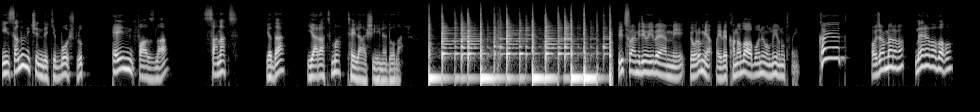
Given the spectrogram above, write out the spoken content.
İnsanın içindeki boşluk en fazla sanat ya da yaratma telaşı ile dolar. Lütfen videoyu beğenmeyi, yorum yapmayı ve kanala abone olmayı unutmayın. Kayıt! Hocam merhaba. Merhaba baba.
